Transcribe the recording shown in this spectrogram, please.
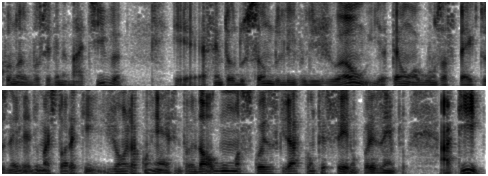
quando você vê na narrativa, é, essa introdução do livro de João e até um, alguns aspectos nele é de uma história que João já conhece. Então ele dá algumas coisas que já aconteceram. Por exemplo, aqui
